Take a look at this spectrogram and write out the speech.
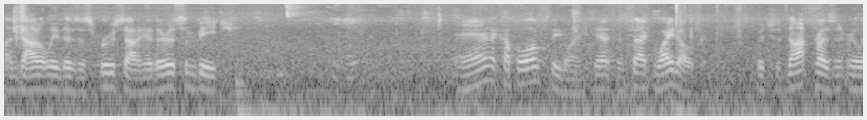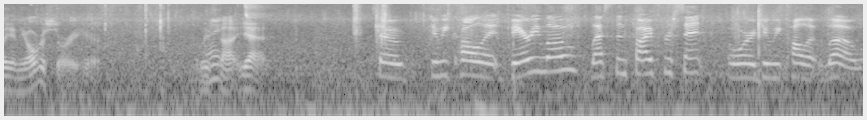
undoubtedly there's a spruce out here. There is some beech. And a couple oak seedlings, yes, in fact, white oak, which is not present really in the overstory here, at least Right. not yet. So do we call it very low, less than 5%, or do we call it low,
